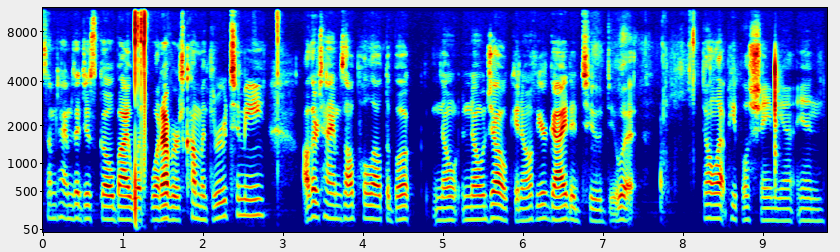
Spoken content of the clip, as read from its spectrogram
Sometimes I just go by with whatever's coming through to me. Other times I'll pull out the book. No, no joke. You know, if you're guided to, do it. Don't let people shame you in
